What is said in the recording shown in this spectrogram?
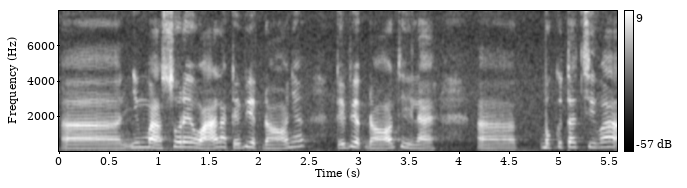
À, nhưng mà sô đe hóa là cái việc đó nhé cái việc đó thì là à, bokutachi wa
